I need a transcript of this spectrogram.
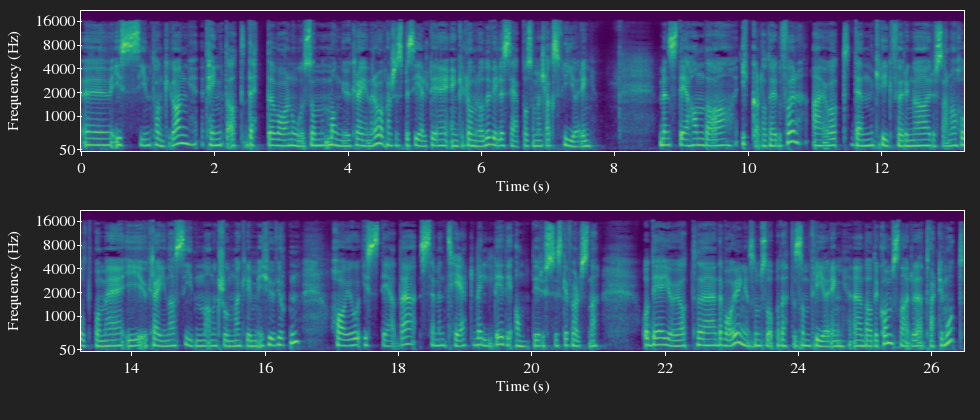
eh, i sin tankegang tenkt at dette var noe som mange ukrainere, og kanskje spesielt i enkelte områder, ville se på som en slags frigjøring. Mens det han da ikke har tatt høyde for, er jo at den krigføringa russerne har holdt på med i Ukraina siden anneksjonen av Krim i 2014, har jo i stedet sementert veldig de antirussiske følelsene. Og det gjør jo at eh, det var jo ingen som så på dette som frigjøring eh, da de kom, snarere tvert imot.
